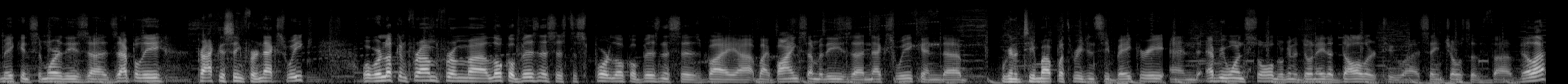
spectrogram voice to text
making some more of these uh, Zeppoli, practicing for next week. What we're looking from from uh, local businesses to support local businesses by uh, by buying some of these next week, and we're going to team up with Regency Bakery. And everyone sold, we're going to donate a dollar to St. Joseph Villa.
